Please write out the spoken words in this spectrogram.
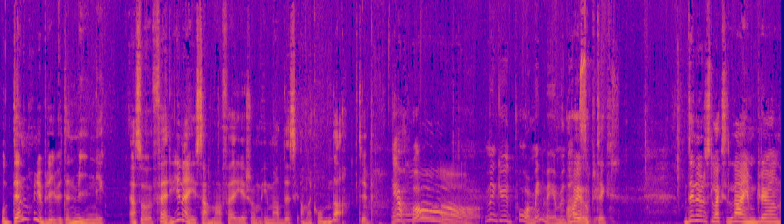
Och den har ju blivit en mini... Alltså färgerna är ju samma färger som i Maddes Anaconda. Typ. Jaha! Men gud, påminn mig om hur den Har jag upptäckt. Den är en slags limegrön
